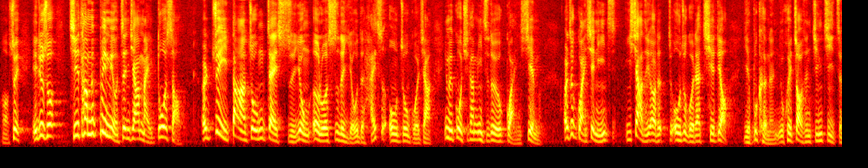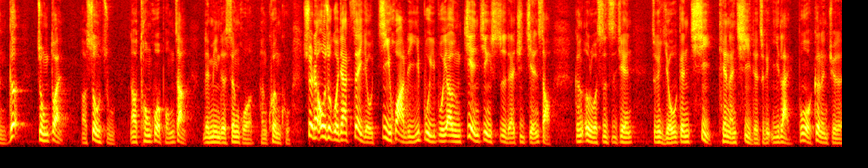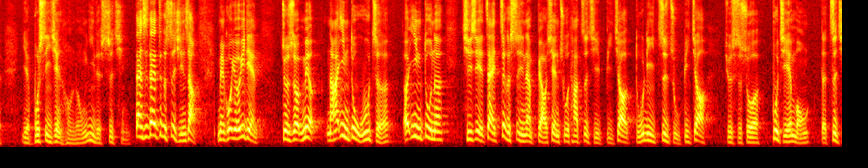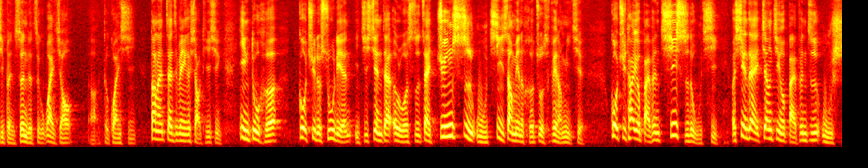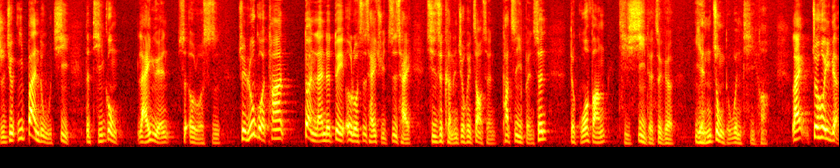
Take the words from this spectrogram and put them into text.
哦，所以也就是说，其实他们并没有增加买多少，而最大宗在使用俄罗斯的油的还是欧洲国家，因为过去他们一直都有管线嘛。而这管线你一一下子要的这欧洲国家切掉也不可能，你会造成经济整个中断啊受阻，然后通货膨胀，人民的生活很困苦。虽然欧洲国家在有计划的一步一步要用渐进式的去减少跟俄罗斯之间这个油跟气、天然气的这个依赖，不过我个人觉得也不是一件很容易的事情。但是在这个事情上，美国有一点就是说没有拿印度无辙，而印度呢？其实也在这个事情上表现出他自己比较独立自主、比较就是说不结盟的自己本身的这个外交啊的关系。当然，在这边一个小提醒：印度和过去的苏联以及现在俄罗斯在军事武器上面的合作是非常密切。过去它有百分之七十的武器，而现在将近有百分之五十，就一半的武器的提供来源是俄罗斯。所以，如果他断然的对俄罗斯采取制裁，其实可能就会造成他自己本身。的国防体系的这个严重的问题哈，来最后一个，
